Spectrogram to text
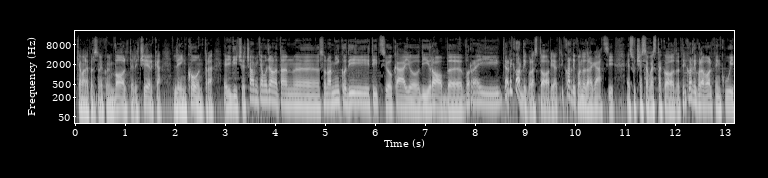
chiama le persone coinvolte, le cerca, le incontra e gli dice: Ciao, mi chiamo Jonathan, eh, sono amico di Tizio, Caio, di Rob. Vorrei. Te la ricordi quella storia? Ti ricordi quando da ragazzi è successa questa cosa? Ti ricordi quella volta in cui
